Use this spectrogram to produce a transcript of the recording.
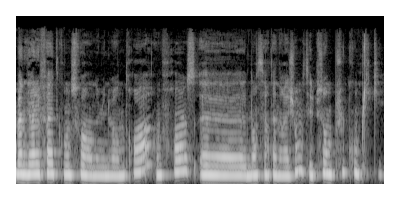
malgré le fait qu'on soit en 2023, en France, euh, dans certaines régions, c'est de plus en plus compliqué.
